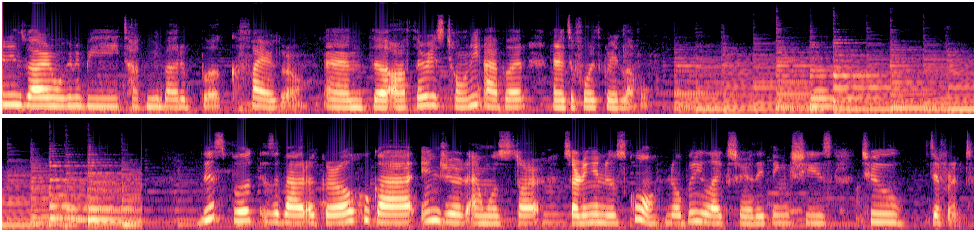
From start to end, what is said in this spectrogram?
My name is Valerie, and we're going to be talking about a book, Fire Girl. And the author is Tony Abbott, and it's a fourth grade level. This book is about a girl who got injured and was start starting a new school. Nobody likes her. They think she's too different,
